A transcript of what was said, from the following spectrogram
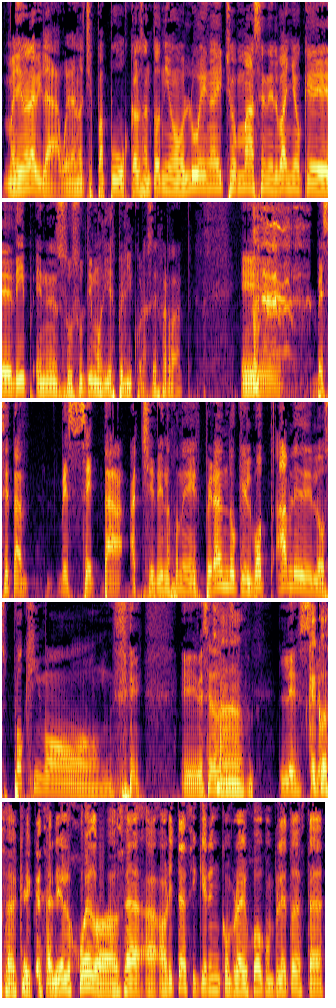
Mariano Ávila, buenas noches, papus. Carlos Antonio, Luen ha hecho más en el baño que Deep en sus últimos 10 películas, es verdad. Eh, BZ, BZHD nos pone esperando que el bot hable de los Pokémon. eh, BZ, Ah, les, ¿Qué les- cosa? Que, que salió el juego. O sea, a- ahorita si quieren comprar el juego completo está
